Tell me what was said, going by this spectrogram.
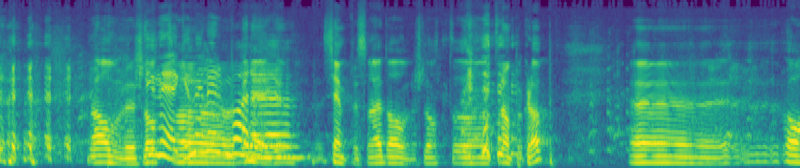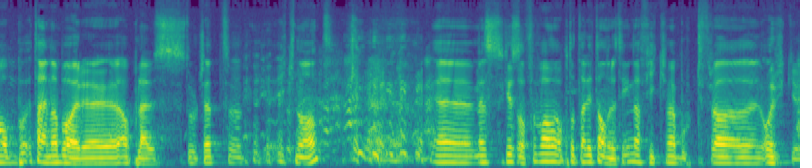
Med alveslott. Din egen, eller bare-. Kjempesverd, alveslott og trampeklapp. Eh, og tegna bare applaus, stort sett. Ikke noe annet. Eh, mens Kristoffer var opptatt av litt andre ting. Da fikk meg bort fra orker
